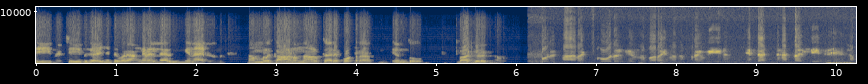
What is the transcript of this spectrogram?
ചെയ്യുന്നത്? ചെയ്ത് കഴിഞ്ഞിട്ട് ഇവരെ അങ്ങനെ അല്ലായിരുന്നു ഇങ്ങനെ ആയിരുന്നു നമ്മൾ കാണുന്ന ആൾക്കാരെ പൊട്ടരാക്കും എന്തോ? ബാക്കിയുടെ എടുക്കണം റെക്കോർഡ് എന്ന് പറയുന്നത് പ്രവീണ് എന്റെ അച്ഛനെ തല്ലിയതിനു ശേഷം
